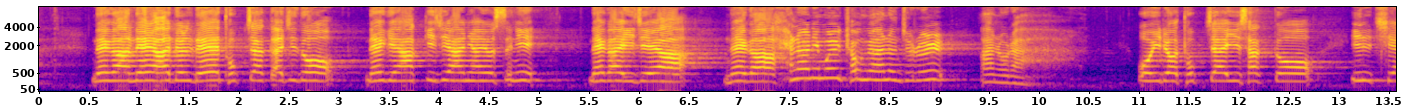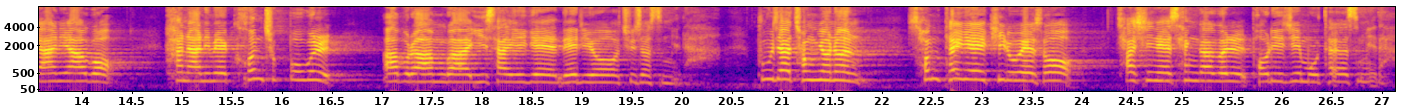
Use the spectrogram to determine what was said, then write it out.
내가 내 아들 내 독자까지도 내게 아끼지 아니하였으니 내가 이제야 내가 하나님을 경외하는 줄을 아노라. 오히려 독자 이삭도 잃지 아니하고 하나님의 큰 축복을 아브라함과 이삭에게 내려 주셨습니다. 부자 청년은 선택의 기로에서 자신의 생각을 버리지 못하였습니다.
